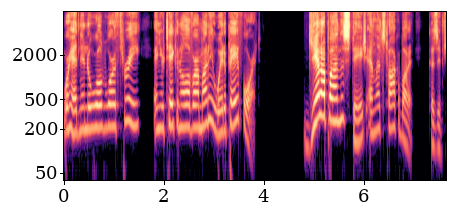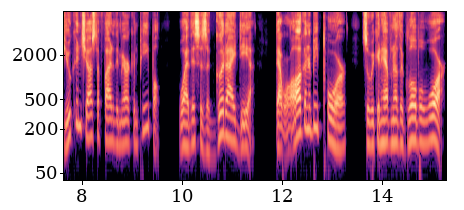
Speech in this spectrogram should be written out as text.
we're heading into World War III and you're taking all of our money away to pay for it. Get up on the stage and let's talk about it. Because if you can justify to the American people why this is a good idea, that we're all going to be poor so we can have another global war,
